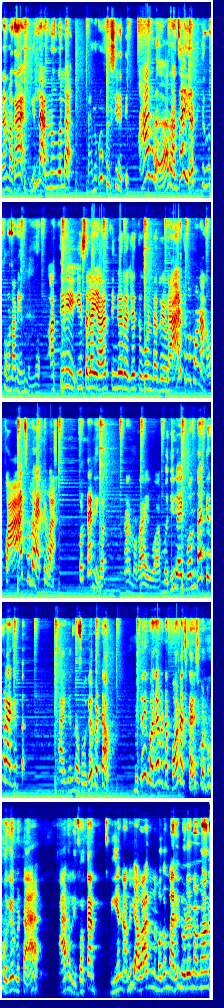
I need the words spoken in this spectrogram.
ನನ್ ಮಗ. ಇಲ್ಲ ಅನ್ನಂಗಿಲ್ಲ. ನನಗೂ ಖುಷಿ ಐತಿ. ಆದ್ರ ರಜಾ ಎಷ್ಟು ತಿಂಗಳು ತಗೊಂಡಾನ ಏನ್ ಮುನ್ನು ಅತ್ತಿರಿ ಈ ಸಲ ಎರಡ್ ತಿಂಗಳ ರಜೆ ತಗೊಂಡ್ರಿ ಎರಡ್ ಯಾರ್ ತಿಂಗಳು ತಗೊಂಡಾನು? ಬಾ ಚಲೋ ಆಯ್ತವ ಬರ್ತಾನ ಇವತ್. ನನ್ ಮಗ ಇವ ಮದ್ವೆ ಆಯ್ತು ಒಂದ ತಿಂಗಳಾಗಿತ್ತ. ಆಗಿಂದ ಹೋಗೇ ಬಿಟ್ಟ ಬಿಟ್ರಿಗೆ ಹೋಗೇ ಬಿಟ್ಟ ಫೋನ್ ಹಚ್ಚಿ ಕರೆಸ್ಕೊಂಡ್ರು ಹೋಗೇ ಬಿಟ್ಟ. ಆದ್ರ ಬರ್ತಾನ. ಏನ್ ನಾನು ಯಾವಾಗ ನನ್ನ ಮಗನ್ ಮಾರಿ ನೋಡೇನೋ ಅನ್ನೋ ಹಂಗ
